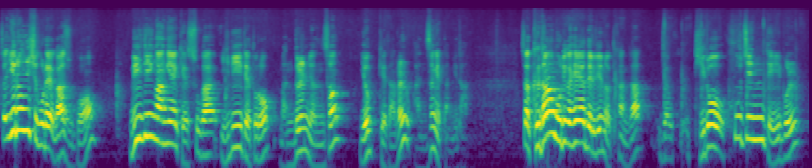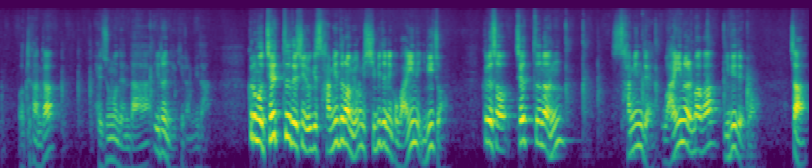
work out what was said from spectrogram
자, 이런 식으로 해가지고 리딩항의 개수가 1이 되도록 만들면서 역계단을 완성했답니다. 자, 그 다음 우리가 해야 될 일은 어떻게 한다? 이제 뒤로 후진 대입을 어떻게 한다? 해주면 된다. 이런 얘기를 합니다. 그러면 Z 대신 여기 3이 들어가면 요놈이 10이 되니까 Y는 1이죠. 그래서 Z는 3인데 Y는 얼마가 1이 되고 자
